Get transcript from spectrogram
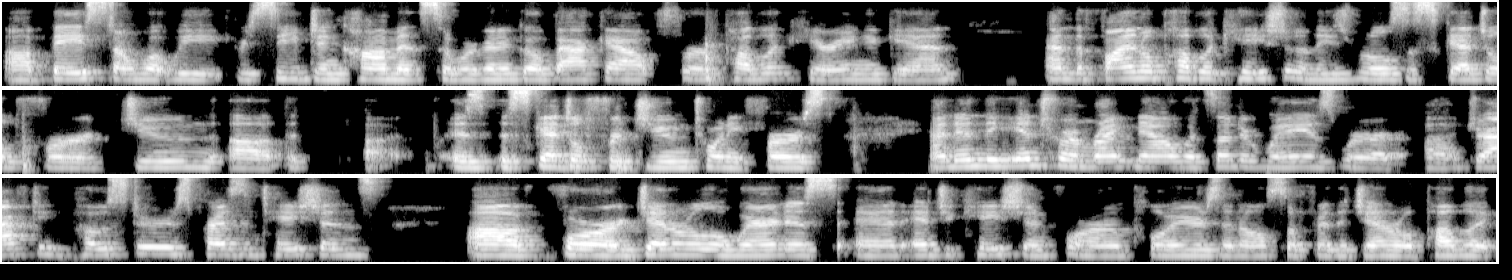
uh, based on what we received in comments. So we're going to go back out for a public hearing again. And the final publication of these rules is scheduled for June, uh, the, uh, is, is, scheduled for June 21st. And in the interim right now, what's underway is we're uh, drafting posters, presentations uh, for general awareness and education for our employers and also for the general public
